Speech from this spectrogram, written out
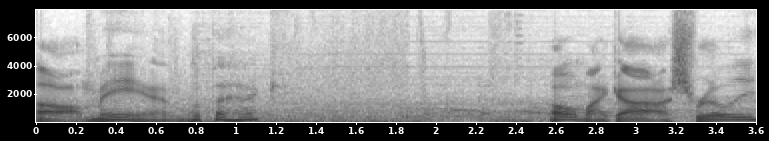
Oh man, what the heck? Oh my gosh, really?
